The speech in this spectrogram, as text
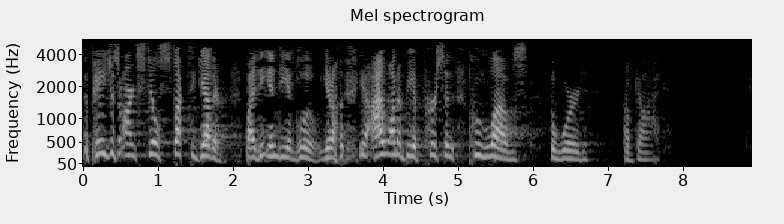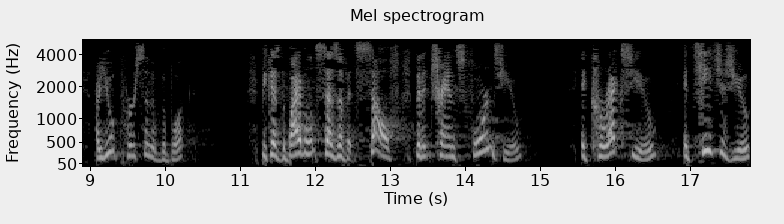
the pages aren't still stuck together by the India glue. You know, you know I want to be a person who loves the Word of God. Are you a person of the book? Because the Bible says of itself that it transforms you, it corrects you, it teaches you,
